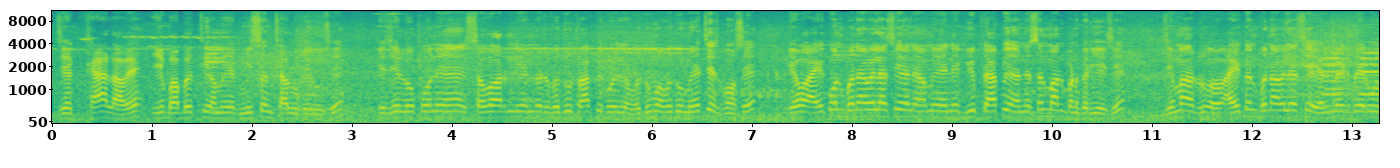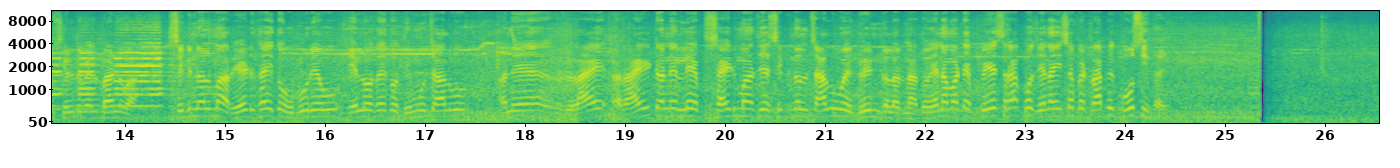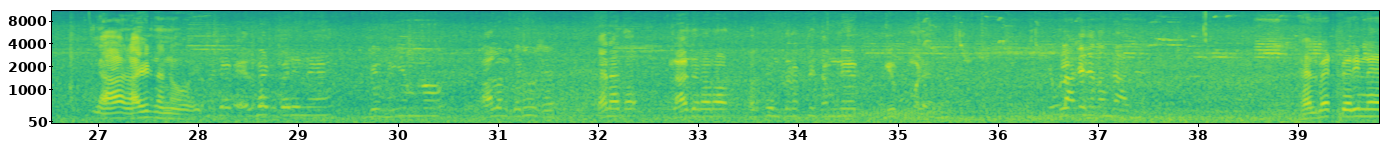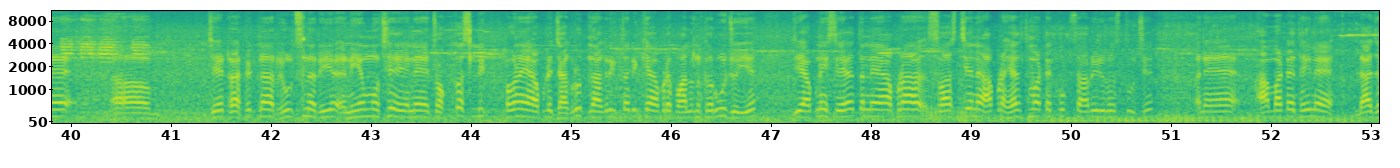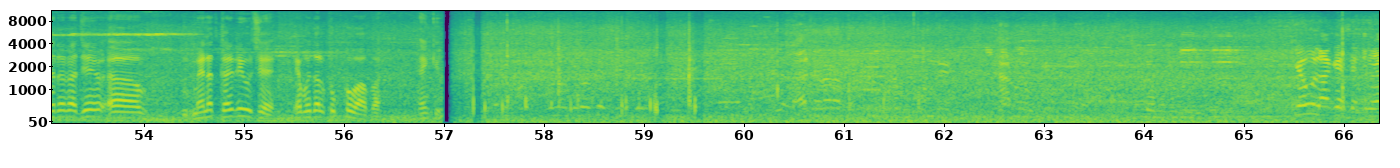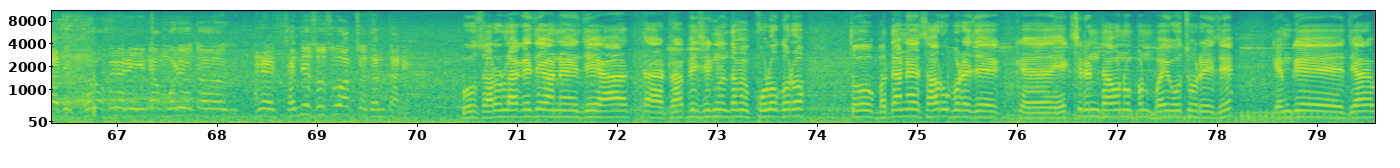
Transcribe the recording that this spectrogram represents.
જે ખ્યાલ આવે, એ બાબતથી અમે એક મિશન ચાલુ કર્યું છે કે જે લોકોને સવારની અંદર વધુ ટ્રાફિક હોય વધુમાં વધુ મેચેસ પહોંચે એવા આઇકોન બનાવેલા છે અને અમે એને ગિફ્ટ આપી અને સન્માન પણ કરીએ છીએ. જેમાં આઇકન બનાવેલા છે હેલ્મેટ પહેરવું સીટ બેલ્ટ બાંધવા. સિગ્નલમાં રેડ થાય તો ઊભું રહેવું યલો થાય તો ધીમું ચાલવું અને લાઈ રાઈટ અને લેફ્ટ સાઈડમાં જે સિગ્નલ ચાલુ હોય ગ્રીન કલરના તો એના માટે પેસ રાખો જેના હિસાબે ટ્રાફિક ઓછી થાય. હા રાઈટ ના હોય. હેલ્મેટ પહેરીને જે નિયમનું પાલન કર્યું છે એના તો લાજરારા પરફ્યુમ તરફથી તમને ગિફ્ટ મળે. કેવું લાગે છે તમને આજે? હેલ્મેટ પહેરીને જે ટ્રાફિકના રૂલ્સના નિયમો છે એને ચોક્કસપણે આપણે જાગૃત નાગરિક તરીકે આપણે પાલન કરવું જોઈએ. જે આપણી સેહત અને આપણા સ્વાસ્થ્ય અને આપણા હેલ્થ માટે ખૂબ સારી વસ્તુ છે. અને આ માટે થઈને લાજરારા જે મહેનત કરી રહ્યું છે એ બદલ ખૂબ ખૂબ આભાર. થેન્ક યુ કેવું લાગે છે તમે આજે ફોલો કર્યો અને ઇનામ મળ્યો તો અને સંદેશો શું આપશો જનતાને? બહુ સારું લાગે છે અને જે આ ટ્રાફિક સિગ્નલ તમે ફોલો કરો તો બધાને સારું પડે છે કે એક્સિડન્ટ થવાનો પણ ભય ઓછો રહે છે. કેમ કે જ્યારે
